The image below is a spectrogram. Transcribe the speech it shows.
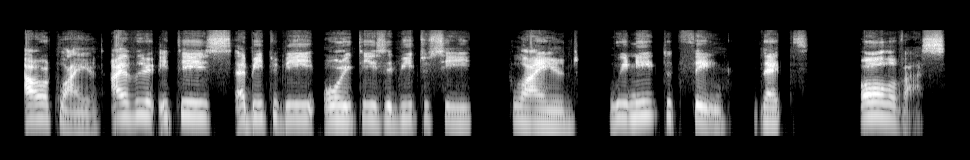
our client. Either it is a B2B or it is a B2C client. We need to think that all of us,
